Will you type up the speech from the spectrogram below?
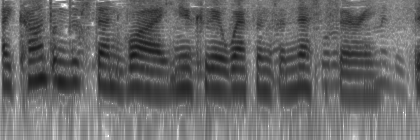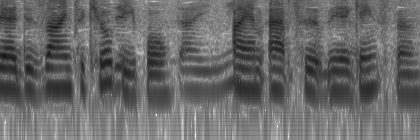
I can't understand why nuclear weapons are necessary. They are designed to kill people. I am absolutely against them.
